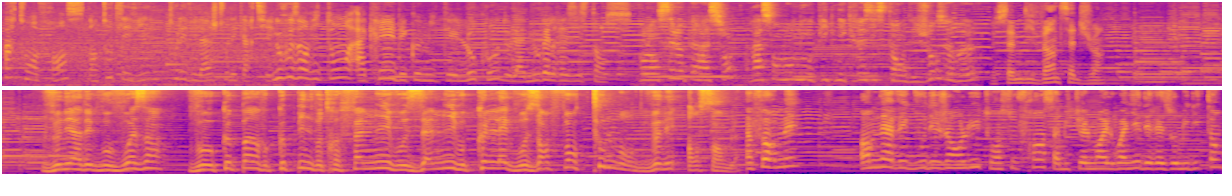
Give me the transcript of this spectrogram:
Partout en France, dans toutes les villes, tous les villages, tous les quartiers. Nous vous invitons à créer des comités locaux de la nouvelle résistance. Pour lancer l'opération, rassemblons-nous au pique-nique résistant des Jours Heureux. Le samedi 27 juin. Venez avec vos voisins, vos copains, vos copines, votre famille, vos amis, vos collègues, vos enfants, tout le monde. Venez ensemble. Informez. Emmenez avec vous des gens en lutte ou en souffrance, habituellement éloignés des réseaux militants.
